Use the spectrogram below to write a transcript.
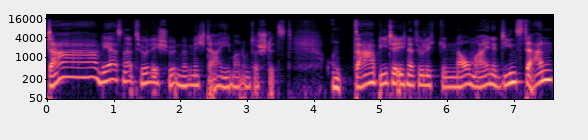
da wäre es natürlich schön, wenn mich da jemand unterstützt. Und da biete ich natürlich genau meine Dienste an,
